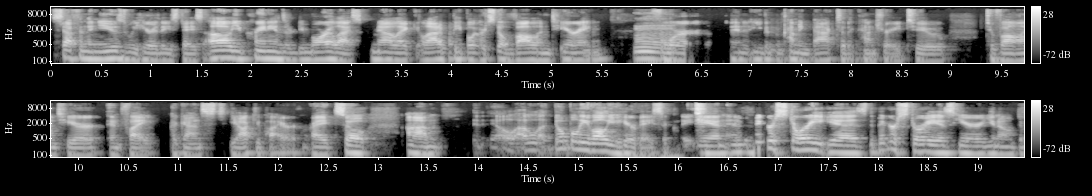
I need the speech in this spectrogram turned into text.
stuff in the news we hear these days. Oh, Ukrainians are demoralized. No, like a lot of people are still volunteering mm. for and even coming back to the country to to volunteer and fight against the occupier, right? So um, don't believe all you hear basically. And and the bigger story is the bigger story is here you know d-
